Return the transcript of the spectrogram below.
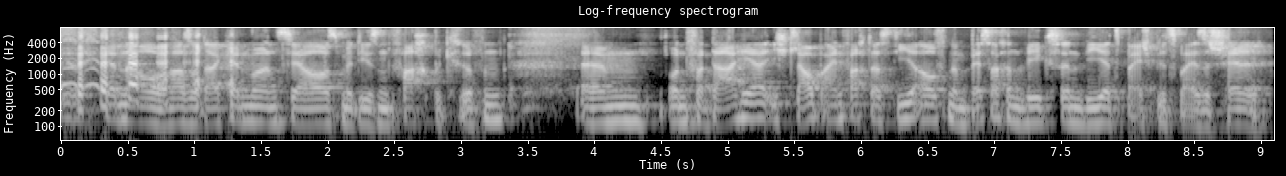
genau, also da kennen wir uns ja aus mit diesen Fachbegriffen. Ähm, und von daher, ich glaube einfach, dass die auf einem besseren Weg sind, wie jetzt beispielsweise Shell.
